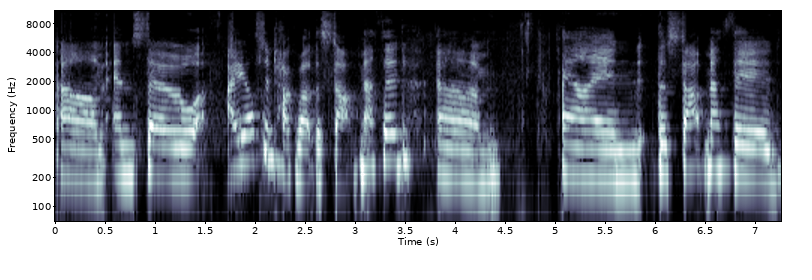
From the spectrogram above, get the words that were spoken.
Um, and so I often talk about the stop method. And the stop method,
